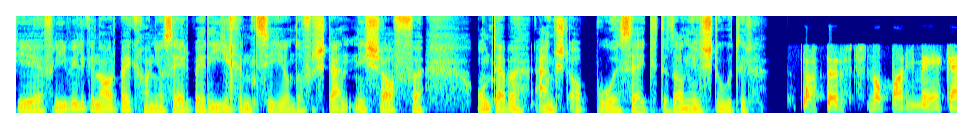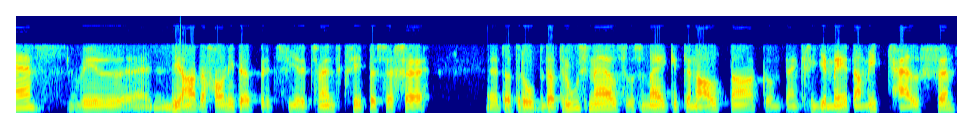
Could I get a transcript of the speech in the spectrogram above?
die Freiwilligenarbeit kann ja sehr bereichernd sein und auch Verständnis schaffen und eben Ängste abbauen, sagt Daniel Studer. Da dürfte es noch ein paar mehr geben, weil äh, ja, da kann nicht jemand jetzt 24-7 sich äh, äh da, da aus, dem eigenen Alltag und denke, je mehr da mithelfen,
